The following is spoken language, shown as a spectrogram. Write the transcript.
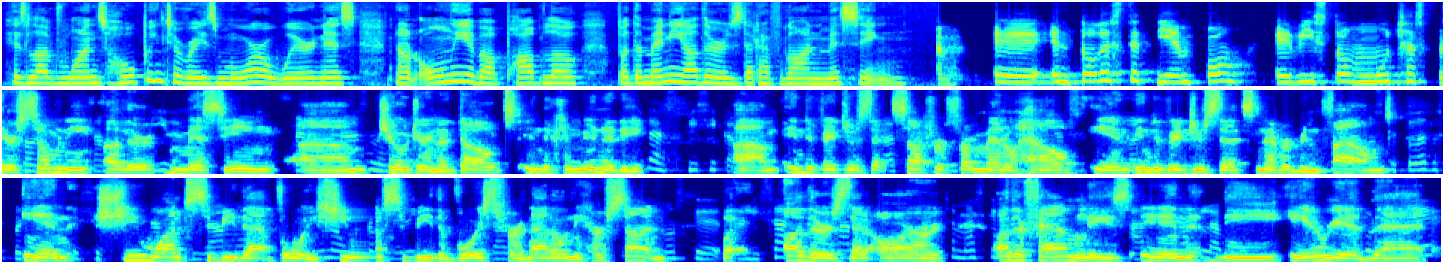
His loved ones hoping to raise more awareness, not only about Pablo, but the many others that have gone missing. Eh, en todo este tiempo he visto muchas There's so many other missing um, children, adults in the community, um, individuals that suffer from mental health and individuals that's never been found. And she wants to be that voice. She wants to be the voice for not only her son, but others that are other families in the area that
